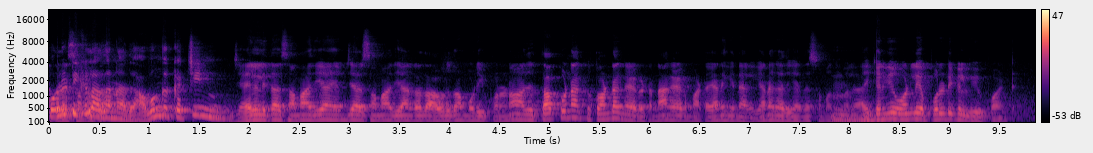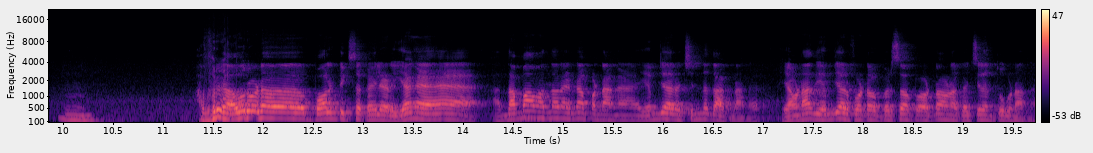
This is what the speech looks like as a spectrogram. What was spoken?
பொலிட்டிக்கலாக தானே அது. அவங்க கட்சியின் ஜெயலலிதா சமாதியா எம்ஜிஆர் சமாதியாங்கிறத அவர் தான் முடிவு பண்ணணும். அது தப்புனா தொண்டை கேட்கட்டும். நான் கேட்க மாட்டேன். எனக்கு என்ன? எனக்கு அதுக்கு எந்த சம்மந்தம் இல்லை. I can give only political view point. அவர் அவரோட பாலிடிக்ஸை கையில் எடு. ஏங்க அந்த அம்மா வந்தவன என்ன பண்ணாங்க? எம்ஜிஆரை சின்னதாக்குனாங்க எவனாவது எம்ஜிஆர் ஃபோட்டோவை பெருசாக போட்டோம் அவனை கட்சியில தூக்குனாங்க.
